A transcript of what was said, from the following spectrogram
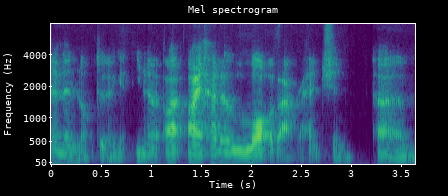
and then not doing it. You know i, I had a lot of apprehension um,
